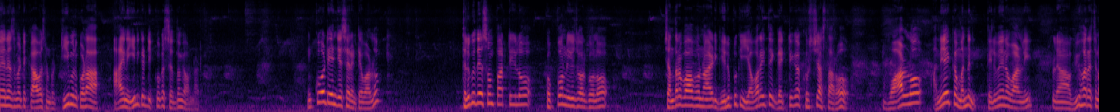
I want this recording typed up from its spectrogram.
మేనేజ్మెంట్కి కావాల్సినటువంటి టీమును కూడా ఆయన ఈయనకంటే ఎక్కువగా సిద్ధంగా ఉన్నాడు. ఇంకోటి ఏం చేశారంటే వాళ్ళు తెలుగుదేశం పార్టీలో కుప్పం నియోజకవర్గంలో చంద్రబాబు నాయుడు గెలుపుకి ఎవరైతే గట్టిగా కృషి చేస్తారో వాళ్ళు అనేక మందిని తెలివైన వాళ్ళని వ్యూహరచన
